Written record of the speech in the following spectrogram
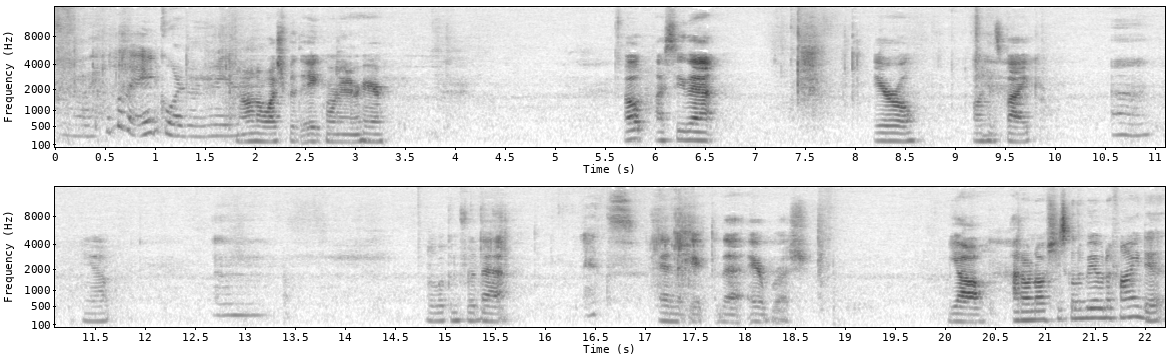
Uh, who put an acorn in there? I don't know why she put the acorn in her hair. Oh, I see that. Arrow on his bike. Uh, Yep. um, We're looking for that. X. And the, air- that airbrush. Y'all, I don't know if she's going to be able to find it.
